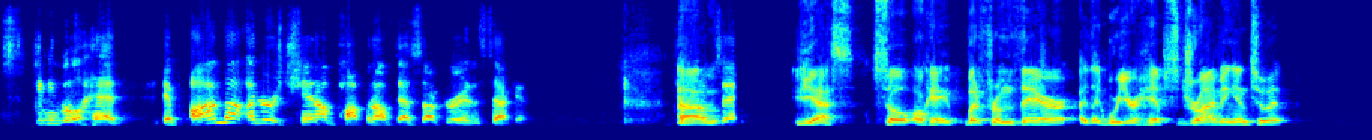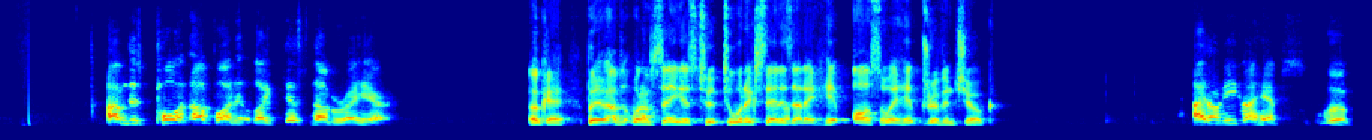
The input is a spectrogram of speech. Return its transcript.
skinny little head, if I'm not under his chin, I'm popping off that sucker in a second. You know what Um, I'm saying? Yes. So okay, but from there, like, were your hips driving into it? I'm just pulling up on it like this number right here. Okay, but uh, what I'm saying is, to to what extent is that a hip also a hip driven choke? I don't need my hips, Luke.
